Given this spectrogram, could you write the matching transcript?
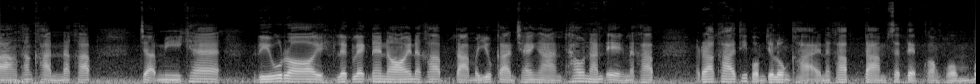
บางทั้งคันนะครับ จะมีแค่ริ้วรอยเล็กๆ น้อยๆนะครับตามอายุการใช้งานเท่านั้นเองนะครับ ราคาที่ผมจะลงขายนะครับ ตามสเต็ปของผมโบ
